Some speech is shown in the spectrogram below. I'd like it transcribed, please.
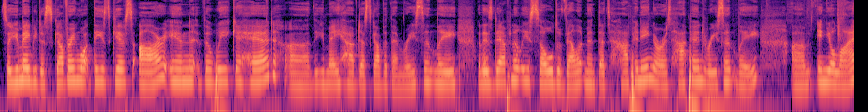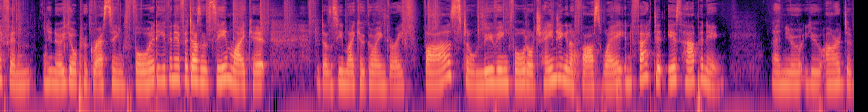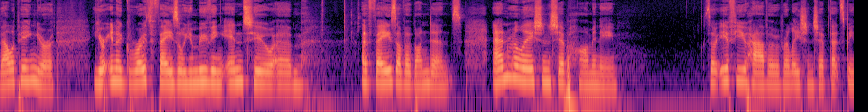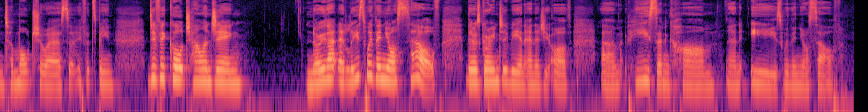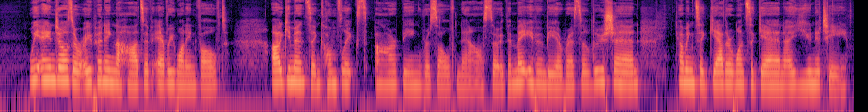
So you may be discovering what these gifts are in the week ahead. Uh, you may have discovered them recently, but there's definitely soul development that's happening or has happened recently um, in your life, and you know you're progressing forward, even if it doesn't seem like it. It doesn't seem like you're going very fast or moving forward or changing in a fast way. In fact, it is happening. And you you are developing, you're you're in a growth phase or you're moving into um, a phase of abundance and relationship harmony. So, if you have a relationship that's been tumultuous, if it's been difficult, challenging, know that at least within yourself, there's going to be an energy of um, peace and calm and ease within yourself. We angels are opening the hearts of everyone involved. Arguments and conflicts are being resolved now, so there may even be a resolution, coming together once again, a unity.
